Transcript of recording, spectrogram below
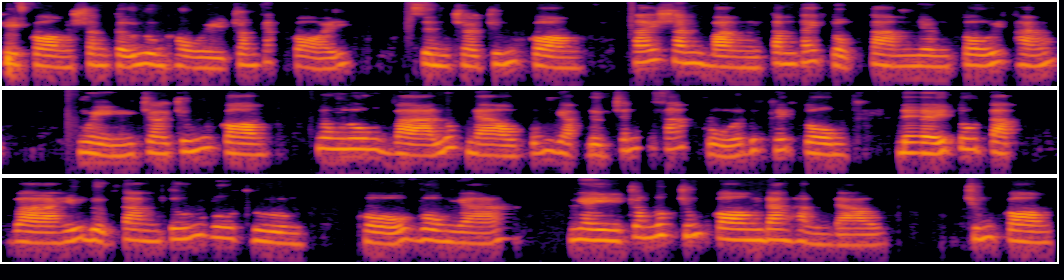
khi còn sanh tử luân hồi trong các cõi xin cho chúng con tái sanh bằng tâm tái tục tam nhân tối thắng nguyện cho chúng con luôn luôn và lúc nào cũng gặp được chánh pháp của Đức Thế Tôn để tu tập và hiểu được tam tướng vô thường, khổ vô ngã. Ngay trong lúc chúng con đang hành đạo, chúng con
